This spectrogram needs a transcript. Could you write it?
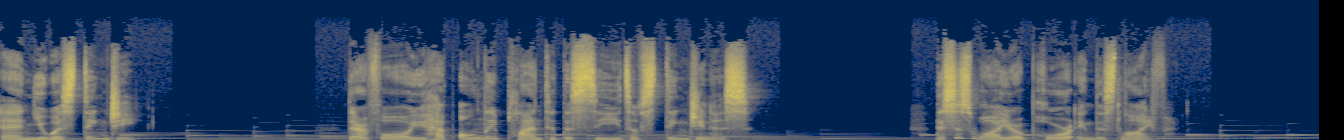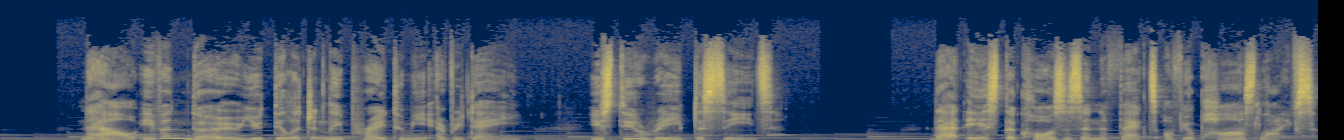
and you were stingy. Therefore, you have only planted the seeds of stinginess. This is why you're poor in this life. Now, even though you diligently pray to me every day, you still reap the seeds. That is the causes and effects of your past lives.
